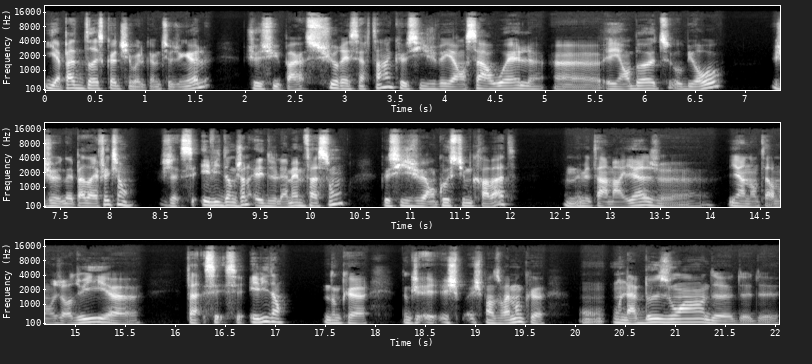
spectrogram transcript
n'y a pas de dress code chez Welcome to Jungle. Je suis pas sûr et certain que si je vais en Sarwell euh, et en botte au bureau, je n'ai pas de réflexion. C'est évident que j'en ai. Et de la même façon que si je vais en costume cravate, on est à un mariage, euh, il y a un enterrement aujourd'hui. euh, Enfin, c'est évident. Donc, euh, je, pense vraiment que on, on a besoin de,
